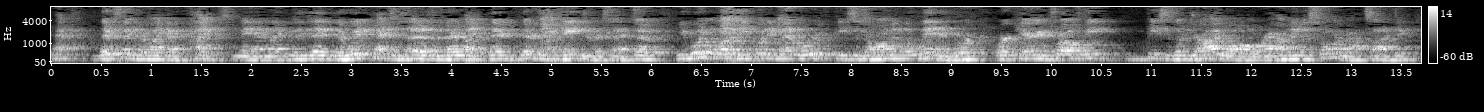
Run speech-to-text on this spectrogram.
Those things are like a kite, man. Like the, wind catches those, and they're like they're they're just dangerous. At so you wouldn't want to be putting metal roof pieces on in the wind, or or carrying 12 feet pieces of drywall around in a storm outside.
